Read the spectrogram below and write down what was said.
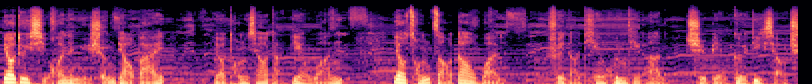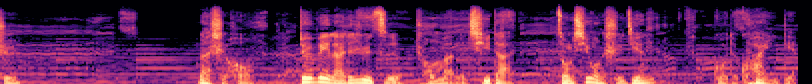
要对喜欢的女神表白，要通宵打电玩，要从早到晚睡到天昏地暗，吃遍各地小吃。那时候，对未来的日子充满了期待，总希望时间过得快一点。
